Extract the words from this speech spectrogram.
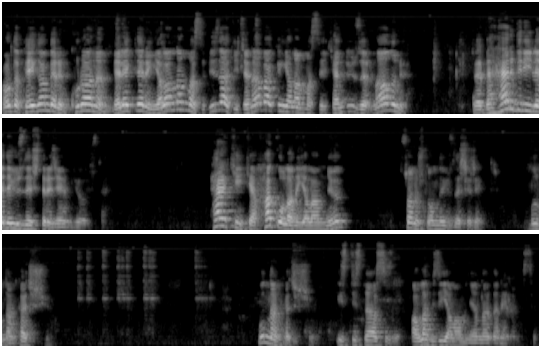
Orada peygamberin, Kur'an'ın, meleklerin yalanlanması bizatihi Cenab-ı Hakk'ın yalanması kendi üzerine alınıyor. Ve ben her biriyle de yüzleştireceğim diyor yüzden. Her ki hak olanı yalanlıyor, sonuçta onunla yüzleşecektir. Bundan kaçışıyor. Bundan kaçışıyor. İstisnasızdır. Allah bizi yalanlayanlardan eylemesin.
